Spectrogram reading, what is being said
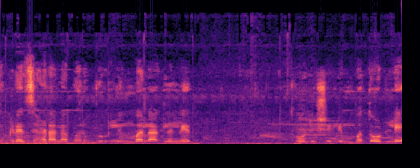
इकडे झाडाला भरपूर लिंब लागलेले आहेत. थोडेसे लिंब तोडले.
